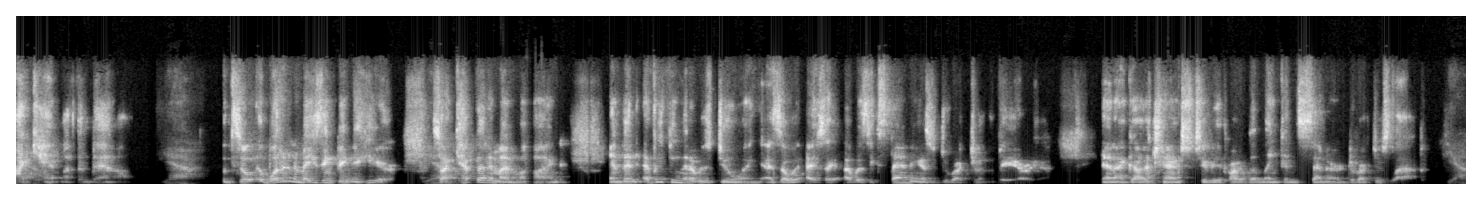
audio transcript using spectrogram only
I can't let them down. Yeah so what an amazing thing to hear yeah. so i kept that in my mind and then everything that i was doing as I, as I, I, was expanding as a director in the bay area and i got a chance to be a part of the lincoln center directors lab yeah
